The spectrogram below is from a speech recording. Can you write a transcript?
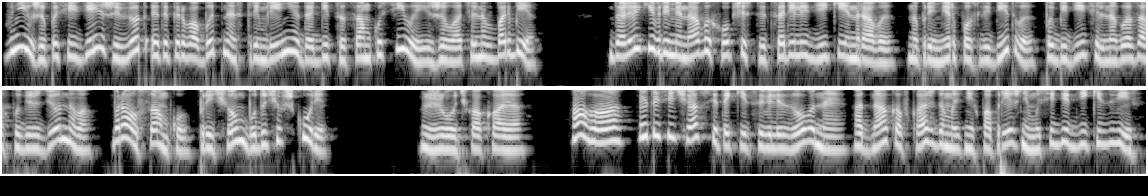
В них же по сей день живет это первобытное стремление добиться самку силой и желательно в борьбе. В далекие времена в их обществе царили дикие нравы. Например, после битвы победитель на глазах побежденного брал самку, причем будучи в шкуре. Жуть какая. Ага, это сейчас все такие цивилизованные, однако в каждом из них по-прежнему сидит дикий зверь,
